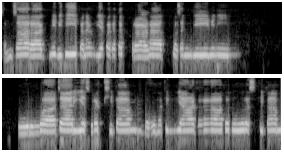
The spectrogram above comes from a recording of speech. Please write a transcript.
संसाराग्निविदीपनव्यपगतप्राणात्मसञ्जीविनीम् पूर्वाचार्यसुरक्षिताम् बहुमतिव्याघातदूरस्थिताम्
